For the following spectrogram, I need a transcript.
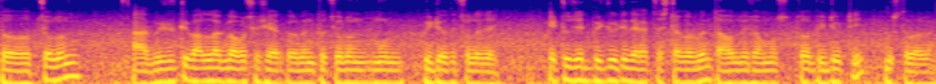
তো চলুন, আর ভিডিওটি ভালো লাগলে অবশ্যই শেয়ার করবেন। তো চলুন, মূল ভিডিওতে চলে যাই। এ টু জেড ভিডিওটি দেখার চেষ্টা করবেন, তাহলে সমস্ত ভিডিওটি বুঝতে পারবেন।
